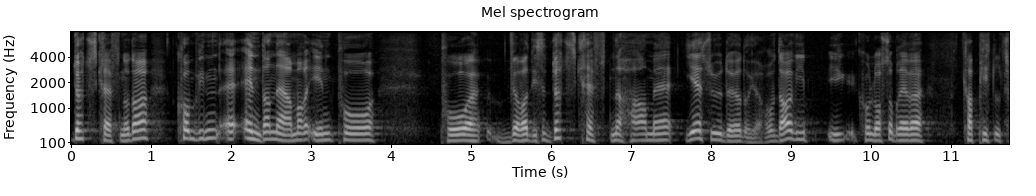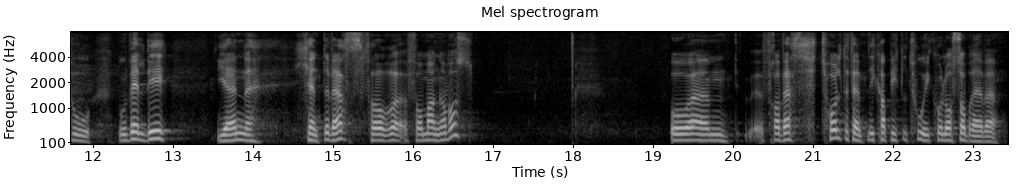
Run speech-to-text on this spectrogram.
dødskreften. Og Da kom vi enda nærmere inn på, på hva disse dødskreftene har med Jesu død å gjøre. Og Da er vi i Kolosserbrevet kapittel 2. Noen veldig igjen kjente vers for, for mange av oss. Og um, Fra vers 12 til 15 i kapittel 2 i Kolosserbrevet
